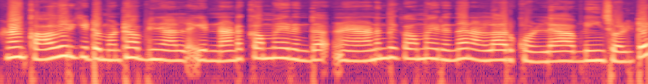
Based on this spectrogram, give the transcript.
ஆனால் காவேரி கிட்ட மட்டும் அப்படி நல்ல நடக்காமல் இருந்தால் நடந்துக்காமல் இருந்தால் நல்லா இருக்கும்ல அப்படின்னு சொல்லிட்டு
